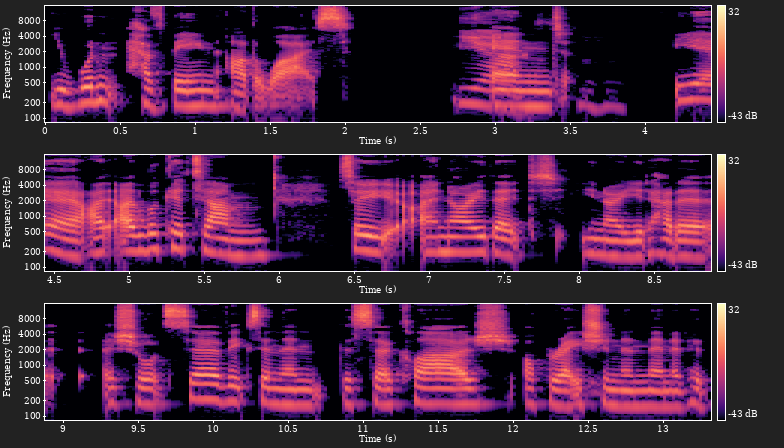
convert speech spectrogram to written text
you wouldn't have been otherwise. Yeah. And mm-hmm. yeah, I, I, look at um so I know that, you know, you'd had a, a short cervix and then the cerclage operation and then it had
